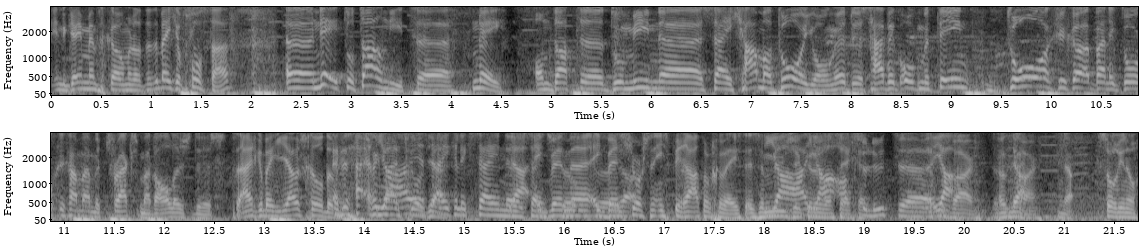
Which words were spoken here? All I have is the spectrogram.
in de game bent gekomen, dat het een beetje op slot staat? nee, totaal niet. nee omdat uh, Domien uh, zei, ga maar door, jongen. Dus heb ik ook meteen doorgegaan, ben ik doorgegaan met mijn tracks, met alles. Dus. Het is eigenlijk een beetje jouw schuld. Het is eigenlijk ja, mijn schuld, is ja. eigenlijk zijn, uh, ja, zijn ik ben, schuld. ik ben ja. Shores een inspirator geweest. En zijn muziek kunnen we wel zeggen. Absoluut, dat is waar. Dat is waar. Sorry nog.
